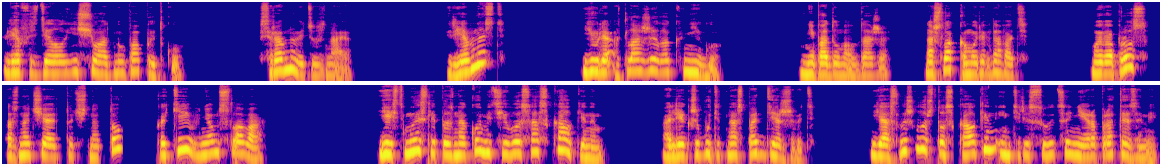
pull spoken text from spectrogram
Лев сделал еще одну попытку. Все равно ведь узнаю. Ревность? Юля отложила книгу. Не подумал даже. Нашла к кому ревновать. Мой вопрос означает точно то, какие в нем слова. Есть мысли познакомить его со Скалкиным. Олег же будет нас поддерживать. Я слышала, что Скалкин интересуется нейропротезами.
